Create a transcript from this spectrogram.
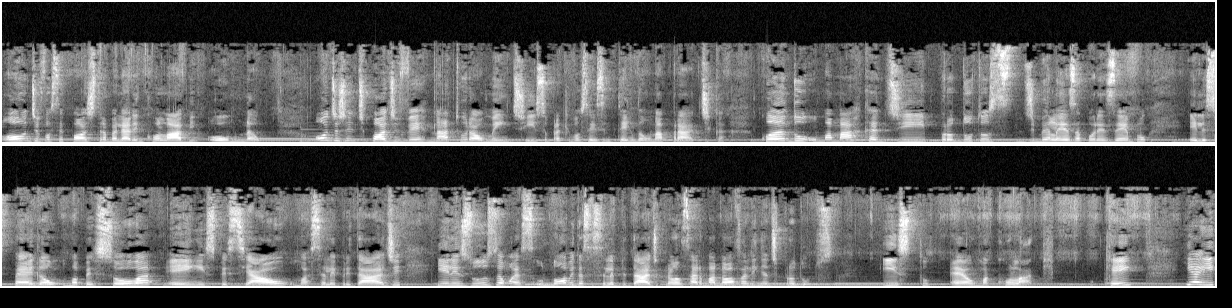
onde você pode trabalhar em collab ou não. Onde a gente pode ver naturalmente isso para que vocês entendam na prática. Quando uma marca de produtos de beleza, por exemplo, eles pegam uma pessoa em especial, uma celebridade, e eles usam o nome dessa celebridade para lançar uma nova linha de produtos. Isto é uma collab ok? E aí,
